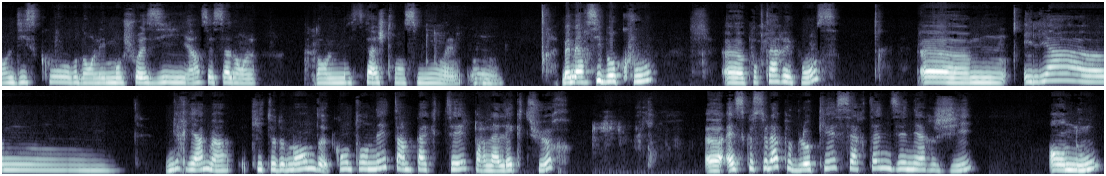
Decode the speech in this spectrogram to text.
dans le discours, dans les mots choisis, hein, c'est ça, dans le, dans le message transmis. Ouais. Mm. Ben, merci beaucoup euh, pour ta réponse. Euh, il y a euh, Myriam qui te demande quand on est impacté par la lecture, est-ce que cela peut bloquer certaines énergies en nous,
